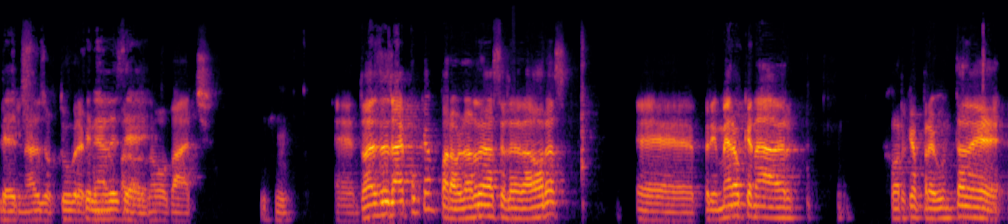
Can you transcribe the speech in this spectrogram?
De finales de octubre. Finales de... el nuevo batch. entonces es la época para hablar de aceleradoras. Eh, primero que nada, a ver, Jorge, pregunta de,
